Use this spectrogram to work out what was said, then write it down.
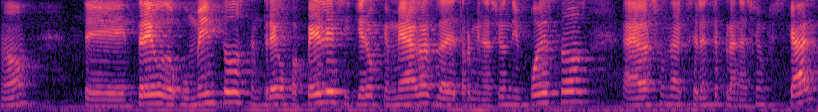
¿no? Te entrego documentos, te entrego papeles y quiero que me hagas la determinación de impuestos, hagas una excelente planeación fiscal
